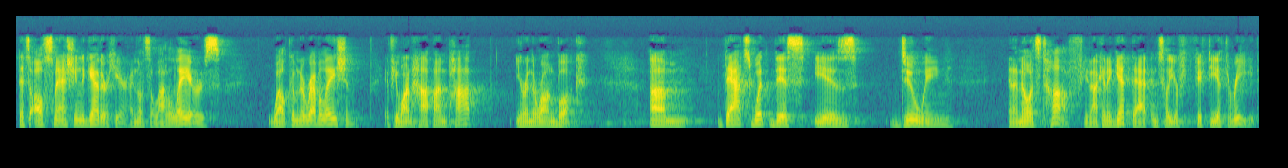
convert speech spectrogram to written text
That's all smashing together here. I know it's a lot of layers Welcome to Revelation. If you want hop on pop, you're in the wrong book. Um, that's what this is doing. And I know it's tough. You're not going to get that until your 50th read.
